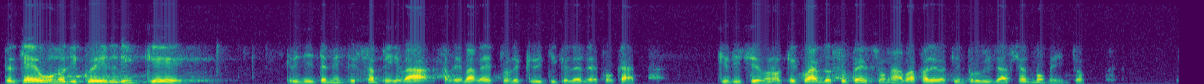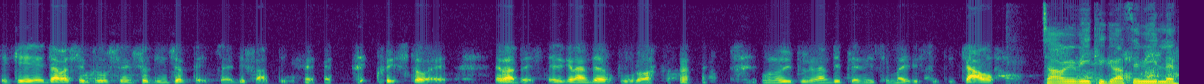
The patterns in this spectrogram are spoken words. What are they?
Perché è uno di quelli che evidentemente sapeva, aveva letto le critiche dell'epoca, che dicevano che quando Chopin suonava pareva che improvvisasse al momento e che dava sempre un senso di incertezza. E difatti questo è. E vabbè, è il grande Arturo, uno dei più grandi pianisti mai vissuti. Ciao! Ciao Enrico, grazie mille.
